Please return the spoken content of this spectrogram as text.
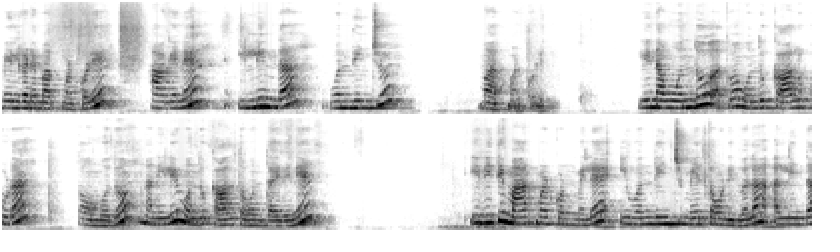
ಮೇಲ್ಗಡೆ ಮಾರ್ಕ್ ಮಾಡ್ಕೊಳ್ಳಿ. ಹಾಗೆಯೇ ಇಲ್ಲಿಂದ ಒಂದು ಇಂಚು ಮಾರ್ಕ್ ಮಾಡ್ಕೊಳ್ಳಿ. ಇಲ್ಲಿ ನಾವು ಒಂದು ಅಥವಾ ಒಂದು ಕಾಲು ಕೂಡ ತೊಗೊಬೋದು. ನಾನಿಲ್ಲಿ ಒಂದು ಕಾಲು ತೊಗೊತಾ ಇದ್ದೀನಿ. ಈ ರೀತಿ ಮಾರ್ಕ್ ಮಾಡ್ಕೊಂಡ್ಮೇಲೆ ಈ ಒಂದು ಇಂಚು ಮೇಲೆ ತೊಗೊಂಡಿದ್ವಲ್ಲ, ಅಲ್ಲಿಂದ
